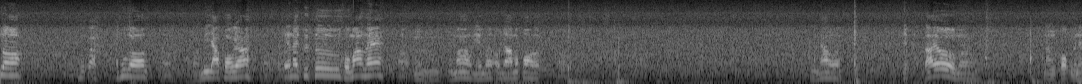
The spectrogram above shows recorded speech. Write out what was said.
lo thuốc à? Anh thuốc lo ờ. ờ, mi nhà po ra cái này từ từ khổ mau nè ờ, ừ, ừ. khổ mau vậy mà ở nhà mà po hả nhau rồi. Đây ơ mà năng cột mày nè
